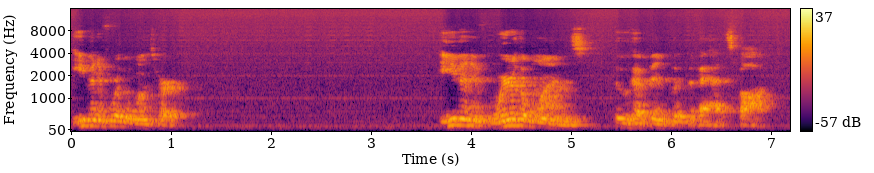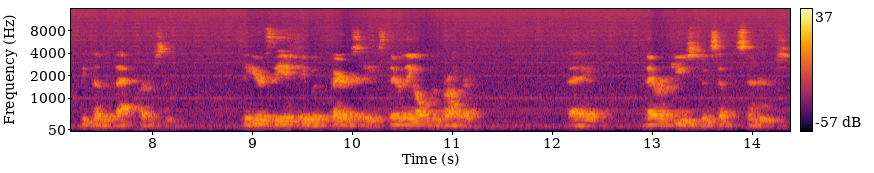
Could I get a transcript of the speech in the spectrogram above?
even if we're the ones hurt. Even if we're the ones who have been put in a bad spot because of that person. So here's the issue with Pharisees. They're the older brother. They, they refuse to accept the sinners.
